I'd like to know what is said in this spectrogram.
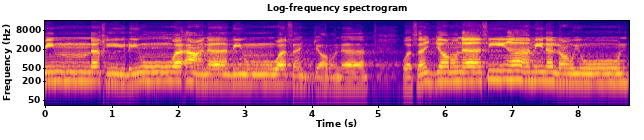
من نخيل وأعناب وفجرنا وفجرنا فيها من العيون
